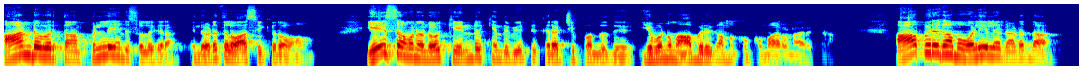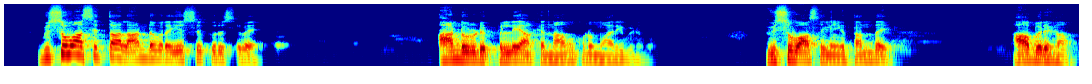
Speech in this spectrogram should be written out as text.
ஆண்டவர் தாம் பிள்ளை என்று சொல்லுகிறார். இந்த இடத்துல வாசிக்கிறோம். இயேசு அவனை நோக்கி இன்றைக்கு இந்த வீட்டுக்கு ரட்சிப்பு வந்தது. இவனும் ஆபிரகாமுக்கு குமாரனா இருக்கிறான். ஆபிரகாம வழியில நடந்தான். விசுவாசித்தால் ஆண்டவரை இயேசு கிறிஸ்துவே. ஆண்டவருடைய பிள்ளையாக நாம கூட மாறிவிடுவோம். விசுவாசிகளின் தந்தை ஆபிரகாம்.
